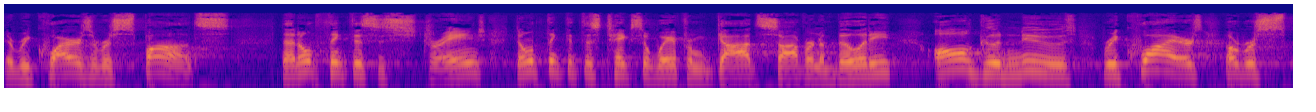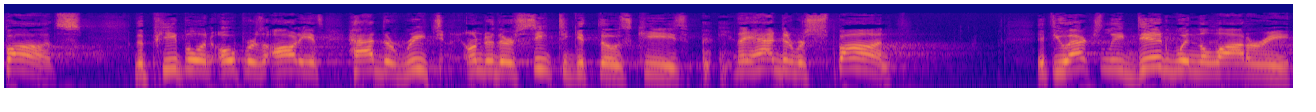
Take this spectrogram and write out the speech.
It requires a response. Now, don't think this is strange. Don't think that this takes away from God's sovereign ability. All good news requires a response. The people in Oprah's audience had to reach under their seat to get those keys. they had to respond. If you actually did win the lottery,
